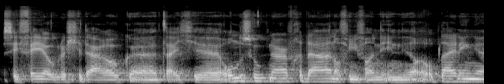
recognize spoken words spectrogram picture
cv ook dat je daar ook een tijdje onderzoek naar hebt gedaan, of in ieder geval in, de opleiding.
